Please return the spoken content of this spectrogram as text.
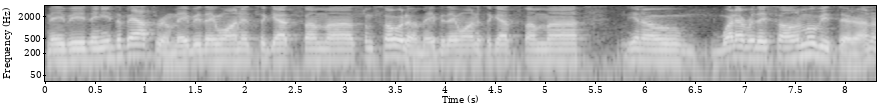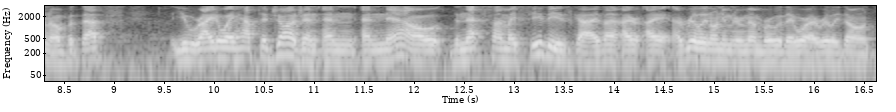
maybe they need the bathroom, maybe they wanted to get some uh, some soda, maybe they wanted to get some, uh, you know, whatever they sell in a movie theater. I don't know, but that's you right away have to judge. And, and, and now, the next time I see these guys, I, I, I really don't even remember who they were, I really don't.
